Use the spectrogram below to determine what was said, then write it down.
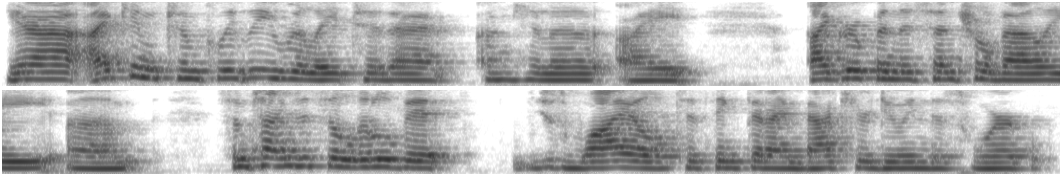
Yeah, I can completely relate to that, Angela. I I grew up in the Central Valley. Um, sometimes it's a little bit just wild to think that I'm back here doing this work,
